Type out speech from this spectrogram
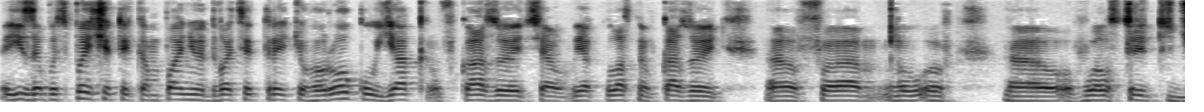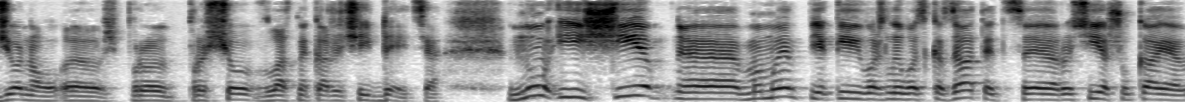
і забезпечити кампанію 23-го року, як вказується, як власне вказують е, в, в Wall Street Journal, про, про що, власне кажучи, йдеться. Ну і ще момент, який важливо сказати, це Росія шукає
